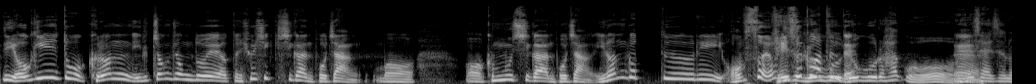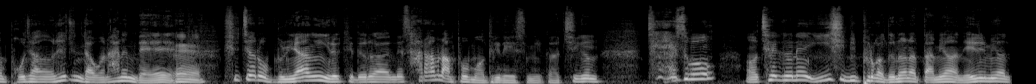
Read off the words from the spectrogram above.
근데 여기도 그런 일정 정도의 어떤 휴식 시간 보장 뭐 어, 근무 시간 보장 이런 것들이 없어요. 계속 것 요구, 같은데. 요구를 하고 네. 회사에서는 보장을 해준다고는 하는데 예. 실제로 물량이 이렇게 늘어나는데 사람을 안 뽑으면 어떻게 되겠습니까? 지금 최소 어, 최근에 22%가 늘어났다면 예를 들면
